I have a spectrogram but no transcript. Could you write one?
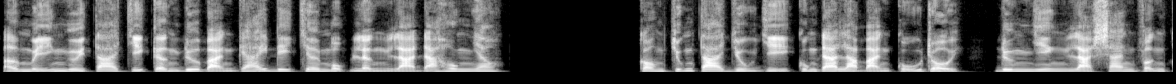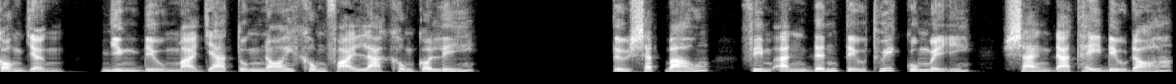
Ở Mỹ người ta chỉ cần đưa bạn gái đi chơi một lần là đã hôn nhau. Còn chúng ta dù gì cũng đã là bạn cũ rồi, đương nhiên là Sang vẫn còn giận, nhưng điều mà Gia Tuấn nói không phải là không có lý. Từ sách báo, phim ảnh đến tiểu thuyết của Mỹ, Sang đã thấy điều đó.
